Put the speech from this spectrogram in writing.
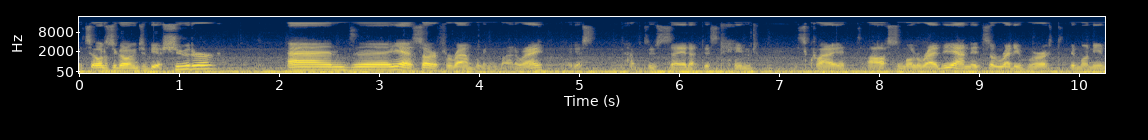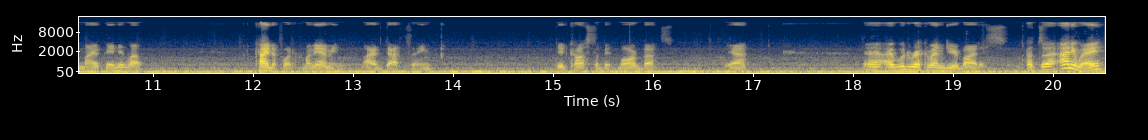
It's also going to be a shooter, and uh, yeah. Sorry for rambling, by the way. I just have to say that this game is quite awesome already, and it's already worth the money in my opinion. Well, kind of worth money. I mean, I have that thing did cost a bit more, but yeah. Uh, I would recommend you buy this. But uh, anyway,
